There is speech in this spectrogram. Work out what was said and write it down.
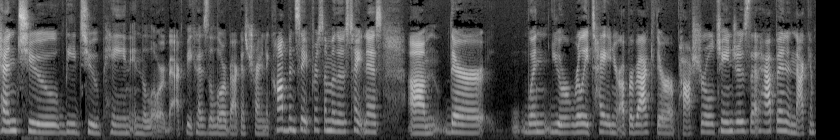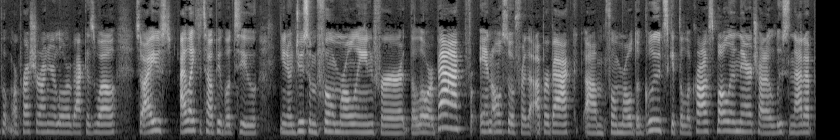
tend to lead to pain in the lower back because the lower back is trying to compensate for some of those tightness. Um, there when you're really tight in your upper back, there are postural changes that happen, and that can put more pressure on your lower back as well. So I used I like to tell people to you know do some foam rolling for the lower back for, and also for the upper back. Um, foam roll the glutes, get the lacrosse ball in there, try to loosen that up.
